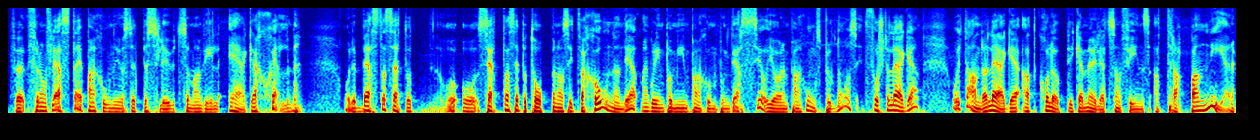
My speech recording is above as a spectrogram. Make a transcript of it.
För, för de flesta är pensionen just ett beslut som man vill äga själv. Och det bästa sättet att, att, att sätta sig på toppen av situationen det är att man går in på minpension.se och gör en pensionsprognos i ett första läge och i ett andra läge att kolla upp vilka möjligheter som finns att trappa ner.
